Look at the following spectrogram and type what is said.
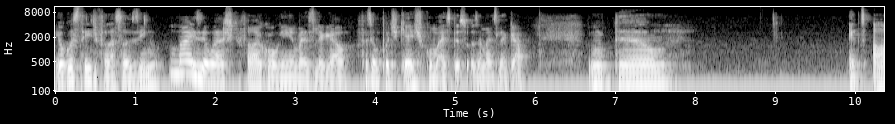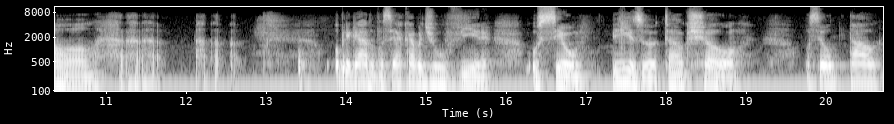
eu gostei de falar sozinho, mas eu acho que falar com alguém é mais legal. Fazer um podcast com mais pessoas é mais legal. Então. It's all. Obrigado, você acaba de ouvir o seu Liso Talk Show. O seu Talk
